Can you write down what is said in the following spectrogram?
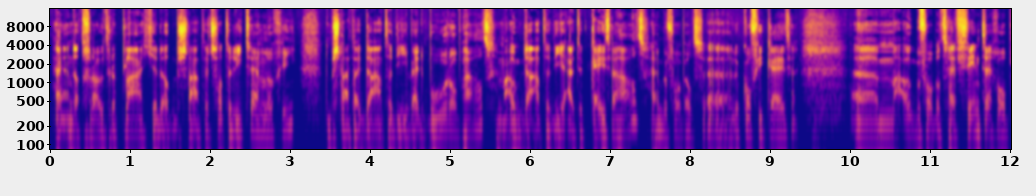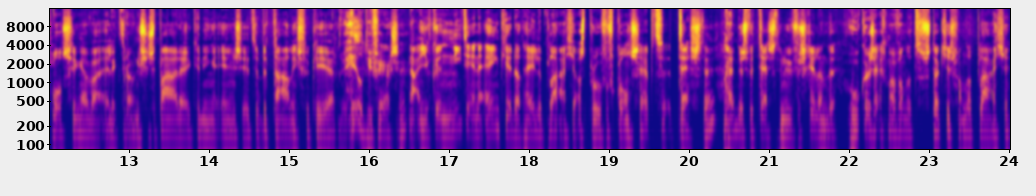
Hè, en dat grotere plaatje dat bestaat uit satelliettechnologie. Dat bestaat uit data die je bij de boer ophaalt, maar ook data die je uit de keten haalt. Hè, bijvoorbeeld uh, de koffieketen. Um, maar ook bijvoorbeeld hè, fintech-oplossingen waar elektronische spaarrekeningen in zitten, betalingsverkeer. Heel divers, hè? Nou, je kunt niet in één keer dat hele plaatje als proof of concept testen. Hè? Dus we testen nu verschillende hoeken zeg maar, van dat stukjes van dat plaatje.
